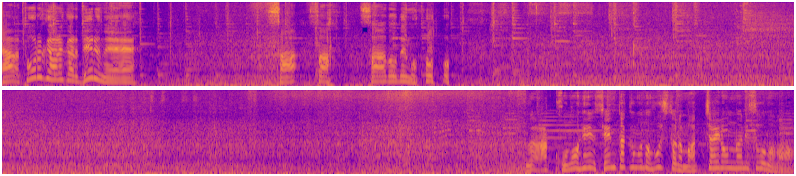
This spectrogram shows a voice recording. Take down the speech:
あトルクあるから出るね。ささサードでも。うわこの辺洗濯物干したら抹茶色になりそうだな。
